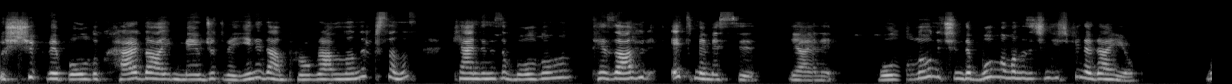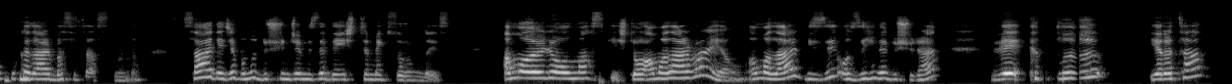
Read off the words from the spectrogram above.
ışık ve bolluk her daim mevcut ve yeniden programlanırsanız kendinizi bolluğun tezahür etmemesi yani bolluğun içinde bulmamanız için hiçbir neden yok. Bu, bu kadar basit aslında. Sadece bunu düşüncemizde değiştirmek zorundayız. Ama öyle olmaz ki. İşte o amalar var ya, amalar bizi o zihne düşüren ve kıtlığı yaratan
